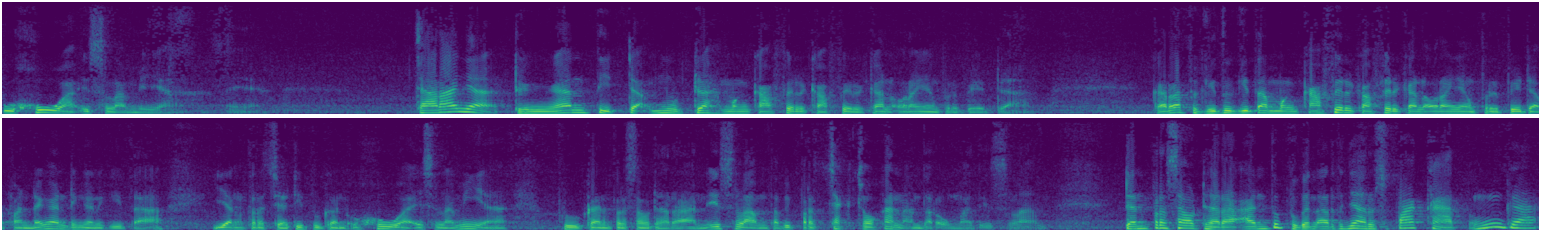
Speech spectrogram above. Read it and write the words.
Uhuwah Islamiyah. Ya. Caranya dengan tidak mudah mengkafir-kafirkan orang yang berbeda. Karena begitu kita mengkafir-kafirkan orang yang berbeda pandangan dengan kita, yang terjadi bukan uhuwah Islamiyah, bukan persaudaraan Islam, tapi percekcokan antar umat Islam. Dan persaudaraan itu bukan artinya harus sepakat, enggak.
